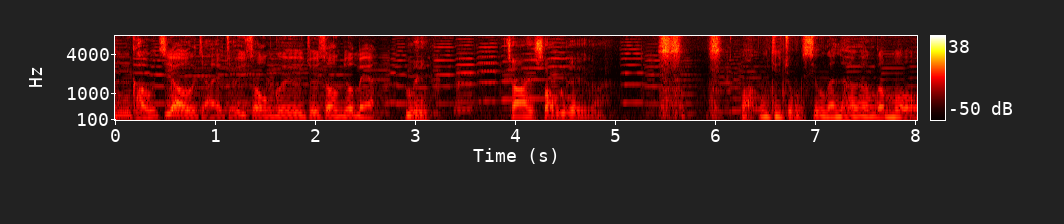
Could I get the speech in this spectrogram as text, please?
懇求之後就係沮喪，佢沮喪咗未啊？未，齋喪啫而家，哇，好似仲燒緊香咁喎，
